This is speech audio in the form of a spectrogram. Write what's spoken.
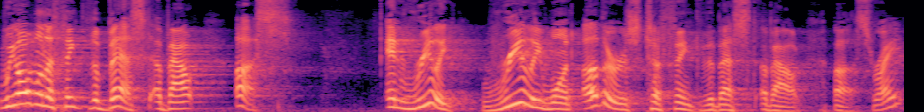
We all want to think the best about us and really, really want others to think the best about us, right?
